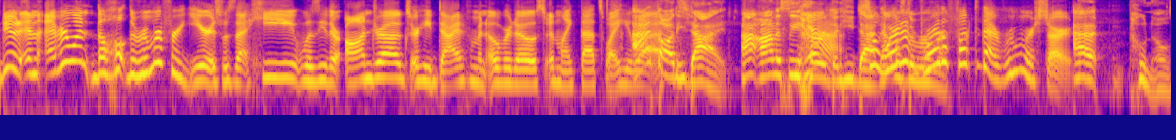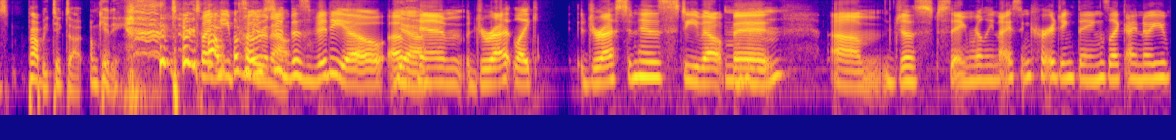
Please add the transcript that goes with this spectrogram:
Dude, and everyone the whole the rumor for years was that he was either on drugs or he died from an overdose and like that's why he left. I thought he died. I honestly heard Yeah. that he died. So that where was did, the rumor. where the fuck did that rumor start? I who knows? Probably TikTok. I'm kidding. but he TikTok wasn't even posted this video of Yeah. him dressed like dressed in his Steve outfit, Mm-hmm. um, just saying really nice, encouraging things like, "I know you're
